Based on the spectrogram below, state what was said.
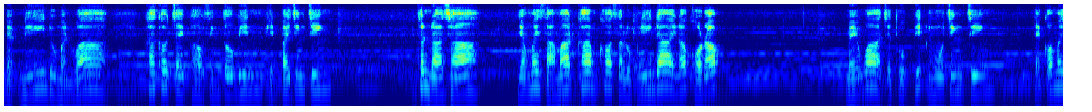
แบบนี้ดูเหมือนว่า ข้าเข้าใจเผ่าสิงโตบินผิดไปจริง ๆ ท่านราชายังไม่สามารถข้ามข้อสรุปนี้ได้นะขอรับ แม้ว่าจะถูกพิษงูจริง ๆ แต่ก็ไม่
